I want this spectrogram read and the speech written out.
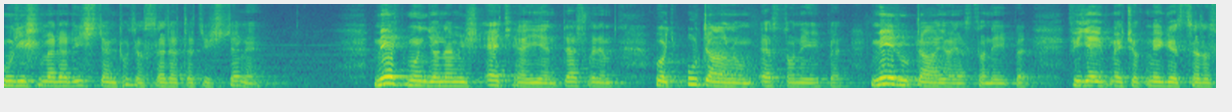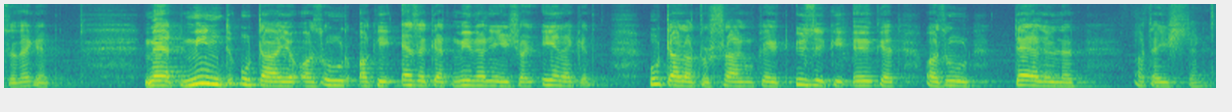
Úgy ismered Istent, hogy a szeretet Istene? Miért mondja nem is egy helyen, testvérem, hogy utálom ezt a népet? Miért utálja ezt a népet? Figyeljük meg csak még egyszer a szöveget. Mert mind utálja az Úr, aki ezeket miveli, és az ilyeneket utálatosságukért üzi ki őket az Úr, te előled, a te Istened.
